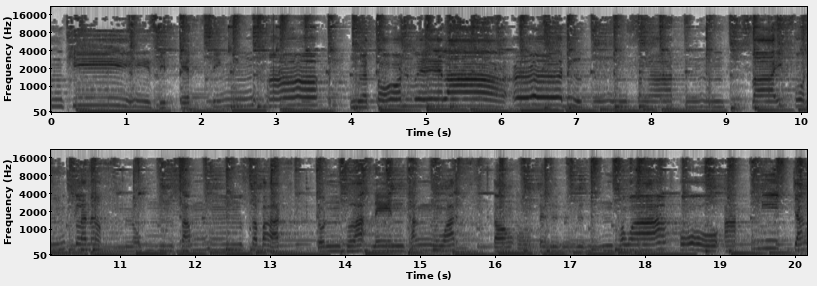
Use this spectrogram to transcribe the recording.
วันที่11สิงหาเมื่อตอนเวลา เออดึกสงัด สายฝนกระหน่ำลมซ้ำสะบัด จนพระเนนทั้งวัด ต้องตื่นภาวะโออะนิจัง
